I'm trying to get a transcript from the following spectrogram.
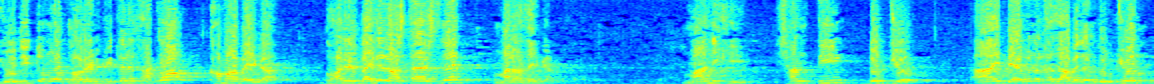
যদি তোমরা ঘরের ভিতরে থাকো, ক্ষমা পাইবা। ঘরের বাইরে রাস্তায় আসলে মারা যাইবা। মানে কি? শান্তি, ধৈর্য। আমি বেগুনের কাছে আবেদন করছি।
